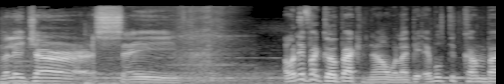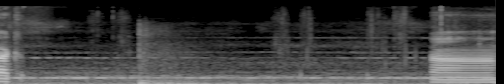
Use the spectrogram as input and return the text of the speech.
Villager save. I wonder if I go back now, will I be able to come back? Uh,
